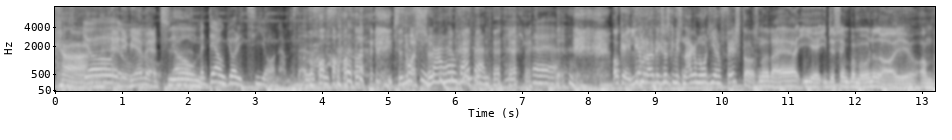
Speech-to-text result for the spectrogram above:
Karen, Jo, er jo, det ved at være Jo, tiden? men det har hun gjort i 10 år nærmest. Altså, sådan, så, Siden du var så skal 17. I snart børnebørn. Ja, ja. Okay, lige om et øjeblik, så skal vi snakke om nogle af de her fester og sådan noget, der er i, øh, i december måned, og øh, om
